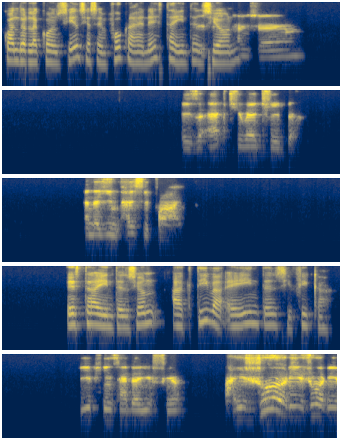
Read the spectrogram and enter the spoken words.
Cuando la conciencia se enfoca en esta intención, esta intención activa e intensifica. Deep inside you feel, I really, really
